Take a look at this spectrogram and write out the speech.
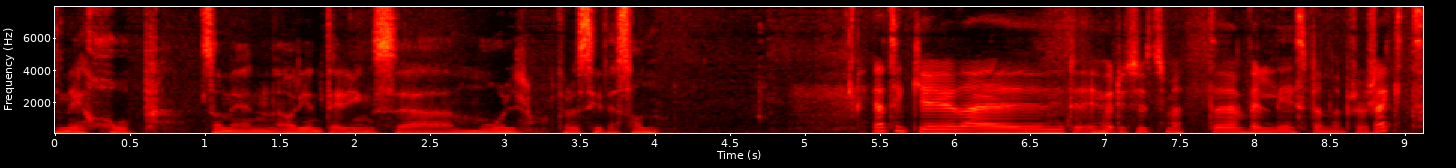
med håp som en orienteringsmål, for å si det sånn. Jeg tenker det, er, det høres ut som et veldig spennende prosjekt.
